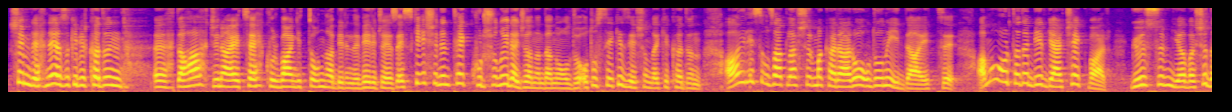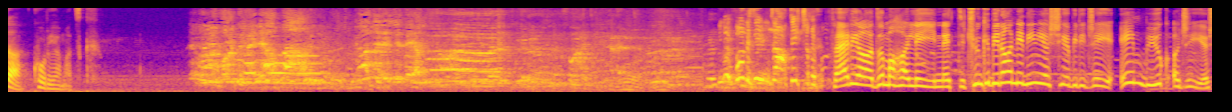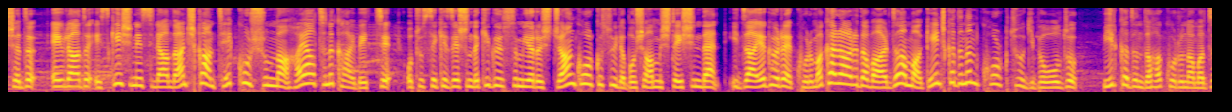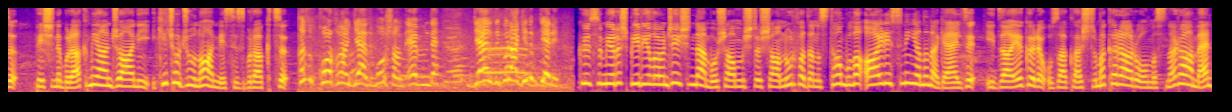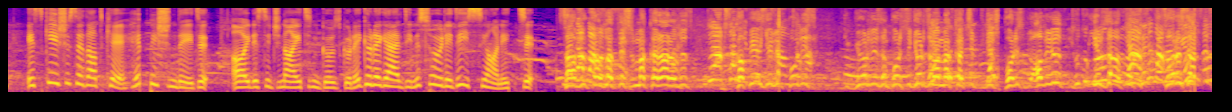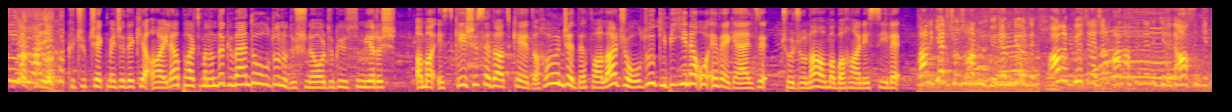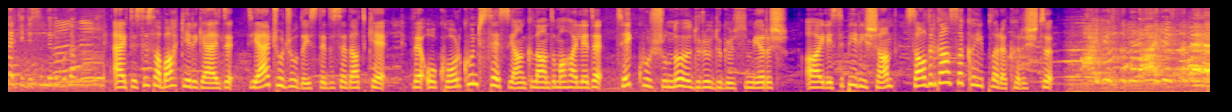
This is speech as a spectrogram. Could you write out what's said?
Şimdi ne yazık ki bir kadın daha cinayete kurban gitti onun haberini vereceğiz. Eski eşinin tek kurşunuyla canından oldu. 38 yaşındaki kadın ailesi uzaklaştırma kararı olduğunu iddia etti. Ama ortada bir gerçek var. Gülsüm Yavaş'ı da koruyamadık. Feryadı mahalleyi inletti. Çünkü bir annenin yaşayabileceği en büyük acıyı yaşadı. Evladı eski eşinin silahından çıkan tek kurşunla hayatını kaybetti. 38 yaşındaki Gülsüm Yarış can korkusuyla boşanmıştı eşinden. İddiaya göre koruma kararı da vardı ama genç kadının korktuğu gibi oldu. Bir kadın daha korunamadı. Peşini bırakmayan Cani iki çocuğunu annesiz bıraktı. Kızım korkulan geldi boşandı evimde. Geldi bırak gidip geri. Gülsüm Yarış bir yıl önce eşinden boşanmıştı. Şanlıurfa'dan İstanbul'a ailesinin yanına geldi. İddiaya göre uzaklaştırma kararı olmasına rağmen eski eşi Sedat K. hep peşindeydi. Ailesi cinayetin göz göre göre geldiğini söyledi, isyan etti. Savcılıktan uzaklaştırma kararı alıyoruz. Kapıya geliyor polis. Gördüğünüz zaman polisi gördüğü zaman ben kaçıp gidiyor. Polis alıyor, imza atıyor. Sonra serbest bırakıyor. Küçükçekmece'deki aile apartmanında güvende olduğunu düşünüyordu Gülsüm Yarış. Ama eski eşi Sedat K. daha önce defalarca olduğu gibi yine o eve geldi. Çocuğunu alma bahanesiyle. Hani gel çocuğunu alıp göreceğim gördü. Alıp götüreceğim. Anası dedi ki dedi alsın yeter ki gitsin dedi burada. Ertesi sabah geri geldi. Diğer çocuğu da istedi Sedat K. Ve o korkunç ses yankılandı mahallede. Tek kurşunla öldürüldü Gülsüm Yarış. Ailesi perişan, saldırgansa kayıplara karıştı. Ay Gülsüm'üm ay Gülsüm'üm.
